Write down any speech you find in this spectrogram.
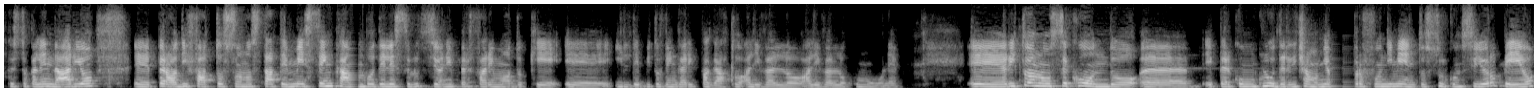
questo calendario, eh, però di fatto sono state messe in campo delle soluzioni per fare in modo che eh, il debito venga ripagato a livello, a livello comune. E ritorno un secondo eh, e per concludere diciamo, il mio approfondimento sul Consiglio europeo,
